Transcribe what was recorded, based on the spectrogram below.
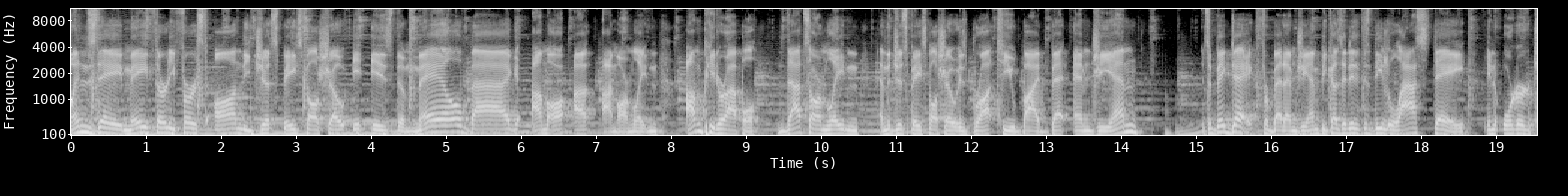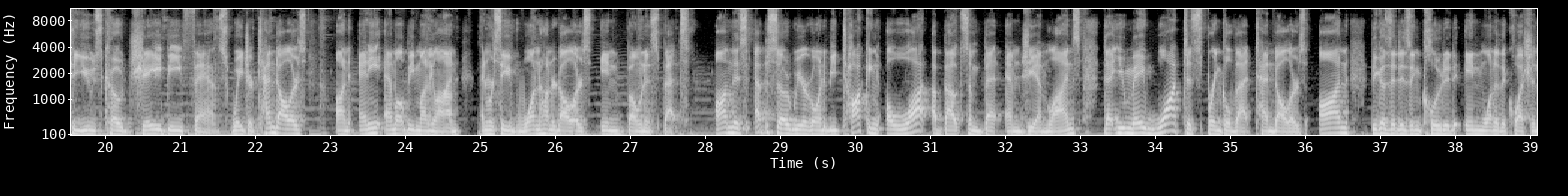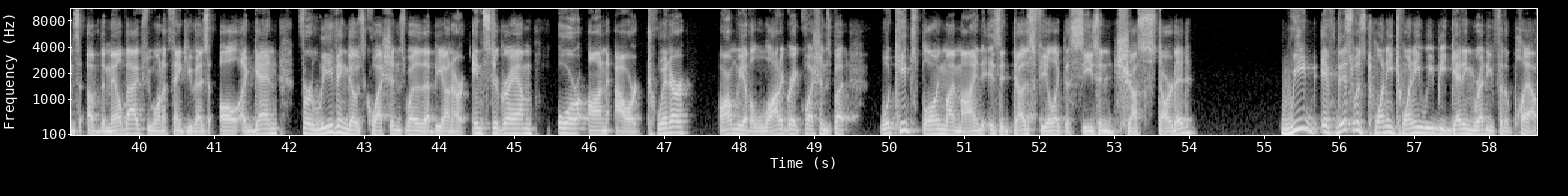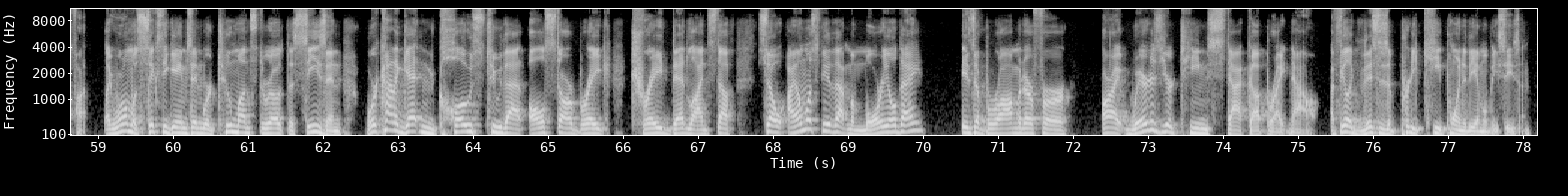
Wednesday, May 31st on the Just Baseball Show. It is the mailbag. I'm uh, I'm Aram Leighton. I'm Peter Appel. That's Aram Leighton, and the Just Baseball Show is brought to you by BetMGM. It's a big day for BetMGM because it is the last day in order to use code JBFans. Wager $10 on any MLB money line and receive $100 in bonus bets. On this episode, we are going to be talking a lot about some Bet MGM lines that you may want to sprinkle that $10 on because it is included in one of the questions of the mailbags. We want to thank you guys all again for leaving those questions, whether that be on our Instagram or on our Twitter. Aram, we have a lot of great questions, but what keeps blowing my mind is it does feel like the season just started we if this was 2020 we'd be getting ready for the playoff hunt. Like we're almost 60 games in. We're two months throughout the season. We're kind of getting close to that all-star break trade deadline stuff. So i almost feel that memorial day is a barometer for all right where does your team stack up right now? I feel like this is a pretty key point of the mlb season.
